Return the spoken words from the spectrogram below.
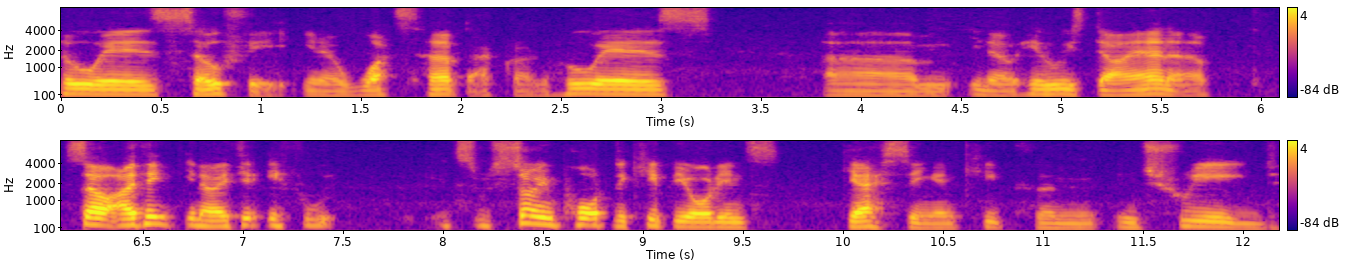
who is Sophie? You know, what's her background? Who is um, you know, who is Diana? So I think, you know, if, if we, it's so important to keep the audience guessing and keep them intrigued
